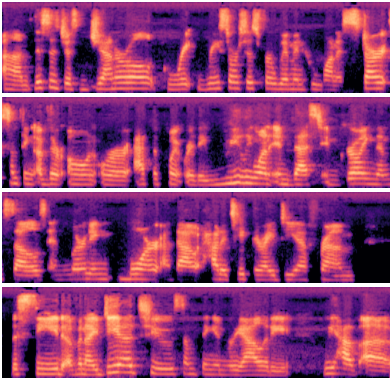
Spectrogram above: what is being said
Um, this is just general great resources for women who want to start something of their own or at the point where they really want to invest in growing themselves and learning more about how to take their idea from the seed of an idea to something in reality. We have a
